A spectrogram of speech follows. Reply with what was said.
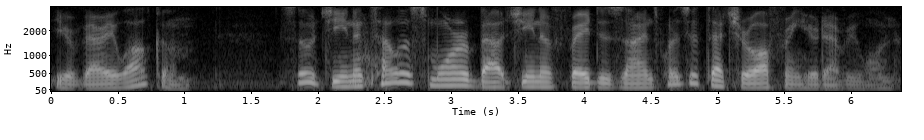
You're very welcome. So, Gina, tell us more about Gina Fray Designs. What is it that you're offering here to everyone?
